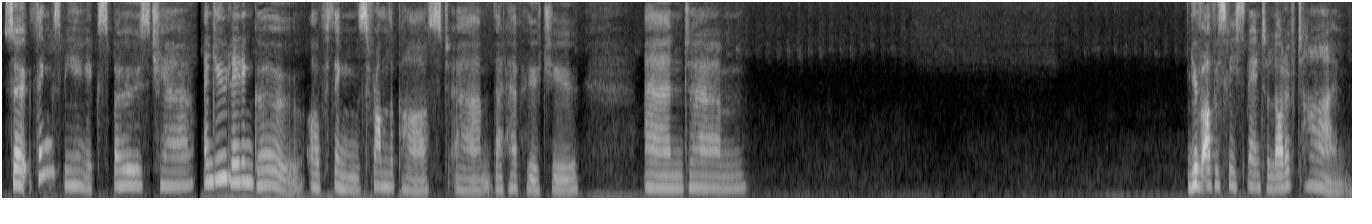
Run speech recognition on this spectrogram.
So, things being exposed here, and you letting go of things from the past um, that have hurt you, and um, you've obviously spent a lot of time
